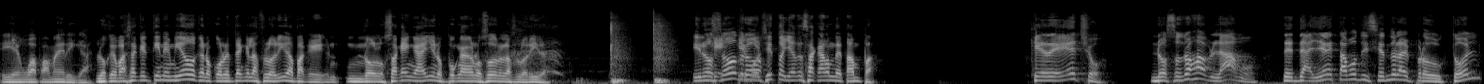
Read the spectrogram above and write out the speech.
Y en Guapa América. Lo que pasa es que él tiene miedo de que nos conecten en la Florida para que nos lo saquen a ellos y nos pongan a nosotros en la Florida. Y nosotros, que, por cierto, ya te sacaron de Tampa. que de hecho, nosotros hablamos, desde ayer estamos diciéndole al productor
